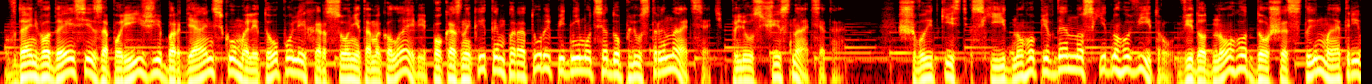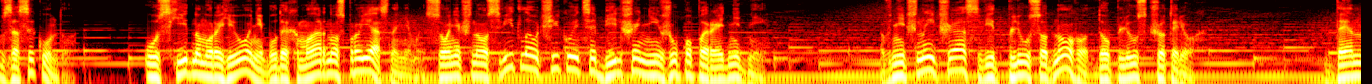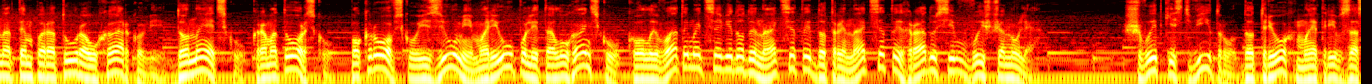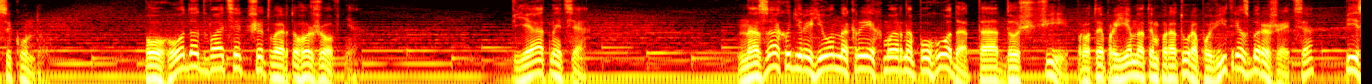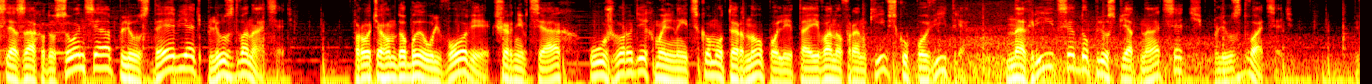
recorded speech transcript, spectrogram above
Вдень в Одесі, Запоріжжі, Бердянську, Мелітополі, Херсоні та Миколаєві показники температури піднімуться до плюс 13, плюс 16. Швидкість східного південно-східного вітру від 1 до 6 метрів за секунду. У східному регіоні буде хмарно з проясненнями. Сонячного світла очікується більше, ніж у попередні дні. В нічний час від плюс 1 до плюс 4. Денна температура у Харкові, Донецьку, Краматорську, Покровську, Ізюмі, Маріуполі та Луганську коливатиметься від 11 до 13 градусів вище нуля. Швидкість вітру до 3 метрів за секунду. Погода 24 жовтня. П'ятниця. На заході регіон накриє хмарна погода та дощі, проте приємна температура повітря збережеться після заходу сонця плюс 9, плюс 12. Протягом доби у Львові, Чернівцях, Ужгороді, Хмельницькому, Тернополі та Івано-Франківську повітря нагріється до плюс 15, плюс 20.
